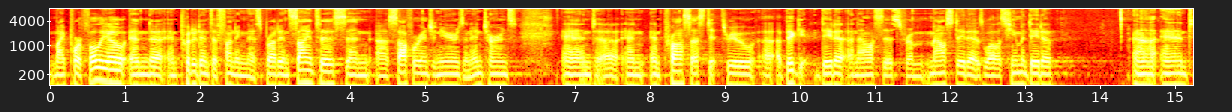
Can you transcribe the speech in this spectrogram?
my portfolio and, uh, and put it into funding this. Brought in scientists and software engineers and interns and, and, and processed it through a, a, big data analysis from mouse data as well as human data. and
